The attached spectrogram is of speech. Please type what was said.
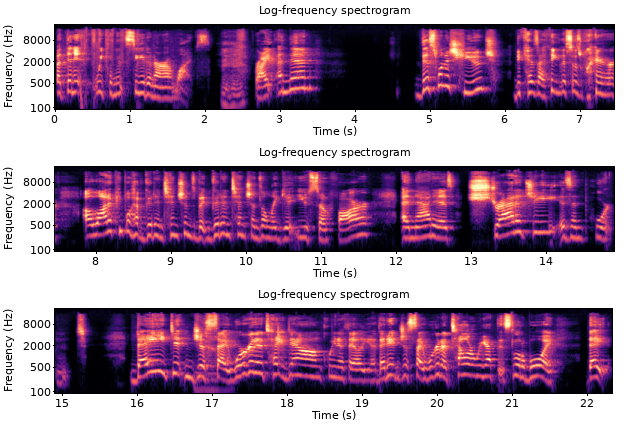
but then it, we can see it in our own lives, Mhm. right? And then this one is huge because I think this is where a lot of people have good intentions, but good intentions only get you so far. And that is strategy is important. They didn't just Yeah. say, we're going to take down Queen Athaliah. They didn't just say, we're going to tell her we got this little boy. They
